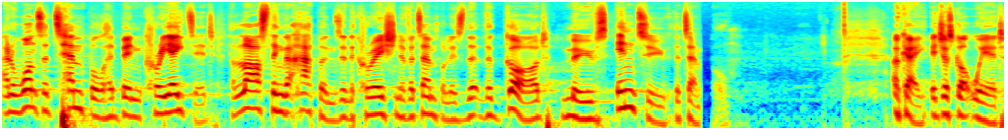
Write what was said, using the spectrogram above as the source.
And once a temple had been created, the last thing that happens in the creation of a temple is that the God moves into the temple. Okay, it just got weird.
